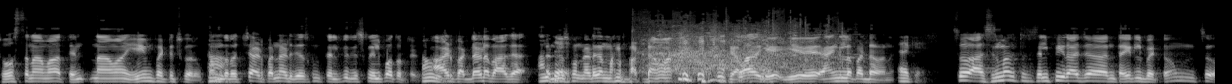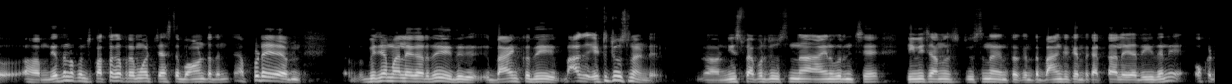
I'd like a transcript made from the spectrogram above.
చూస్తున్నామా తింటున్నామా ఏం పట్టించుకోరు. కొందరు వచ్చి ఆడి పని ఆడు చేసుకుని సెల్ఫీ తీసుకుని వెళ్ళిపోతుంటాడు. ఆడు పడ్డాడా బాగా. చూసుకున్నాడు కానీ మనం పడ్డామా? ఎలా ఏ యాంగిల్లో పడ్డామని. సో ఆ సినిమాకి సెల్ఫీ రాజా అని టైటిల్ పెట్టాం. సో ఏదైనా కొంచెం కొత్తగా ప్రమోట్ చేస్తే బాగుంటుందంటే అప్పుడే విజయమాల్య గారిది ఇది బ్యాంకుది బాగా ఎటు చూసినండి న్యూస్ పేపర్ చూస్తున్నా ఆయన గురించే టీవీ ఛానల్స్ చూస్తున్నా ఇంత ఇంత బ్యాంకుకి ఎంత కట్టాలి అది ఇదని ఒక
